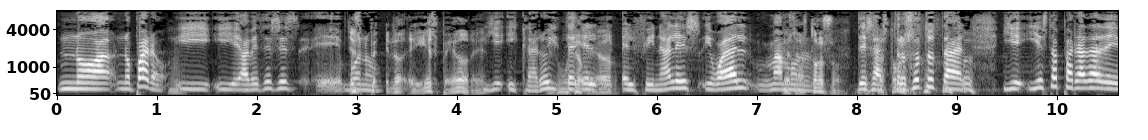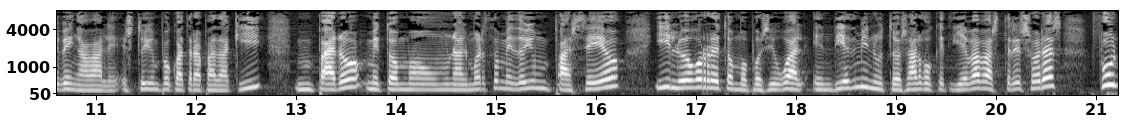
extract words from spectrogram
no, no paro. Mm. Y, y, a veces es, eh, bueno... y es peor, ¿eh? Y, claro, y el, el, final es igual, vamos... Desastroso. Desastroso, total. y, y esta parada de, venga, vale, estoy un poco atrapada aquí, paro, me tomo un almuerzo, me doy un paseo y luego retomo, pues igual, en 10 minutos, algo que te llevabas tres horas, ¡fum!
